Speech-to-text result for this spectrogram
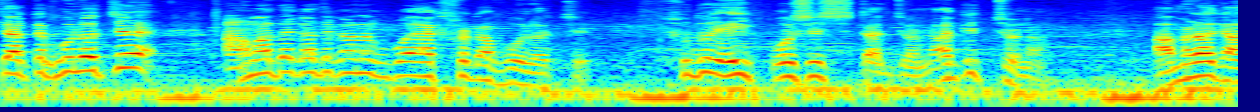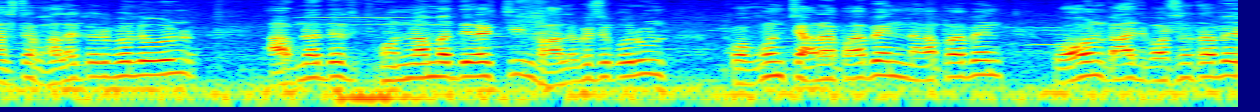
চারটে ফুল হচ্ছে আমাদের কাছে কেন একশোটা ফুল হচ্ছে? শুধু এই প্রসেসটার জন্য আর কিচ্ছু না। আমরা গাছটা ভালো করে ফেলুন আপনাদের ফোন নাম্বার দিয়ে রাখছি ভালোবেসে করুন। কখন চারা পাবেন না পাবেন কখন গাছ বসাতে হবে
